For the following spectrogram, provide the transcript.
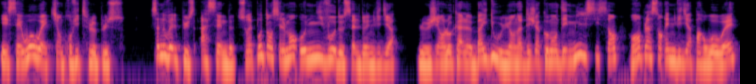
Et c'est Huawei qui en profite le plus. Sa nouvelle puce Ascend serait potentiellement au niveau de celle de Nvidia. Le géant local Baidu lui en a déjà commandé 1600, remplaçant Nvidia par Huawei,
